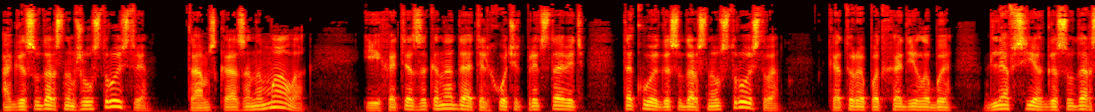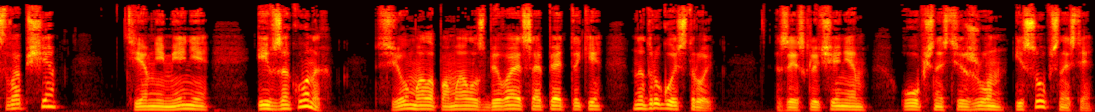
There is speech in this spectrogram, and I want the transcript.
о государственном же устройстве там сказано мало — и хотя законодатель хочет представить такое государственное устройство, которое подходило бы для всех государств вообще, тем не менее и в законах все мало-помалу сбивается опять-таки на другой строй. За исключением общности жен и собственности,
